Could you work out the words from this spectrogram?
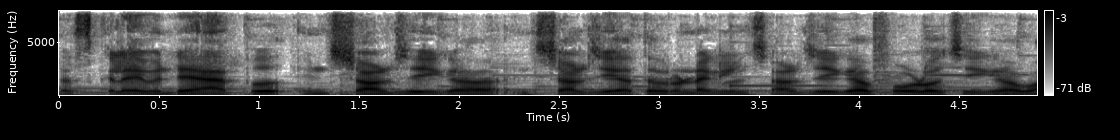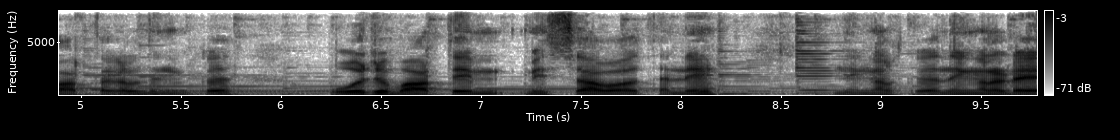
ഡെസ്ക് ലൈവിന്റെ ആപ്പ് ഇൻസ്റ്റാൾ ചെയ്യുക. ഇൻസ്റ്റാൾ ചെയ്യാത്തവരുണ്ടെങ്കിൽ ഇൻസ്റ്റാൾ ചെയ്യുക ഫോളോ ചെയ്യുക. വാർത്തകൾ നിങ്ങൾക്ക് ഒരു വാർത്തയും മിസ്സാവാതെ തന്നെ നിങ്ങൾക്ക് നിങ്ങളുടെ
